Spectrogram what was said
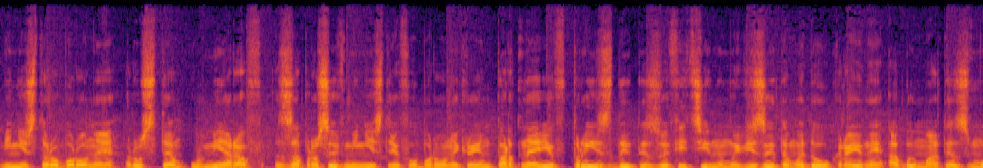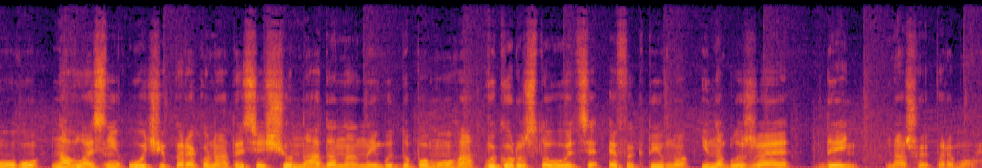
Міністр оборони Рустем Умєров запросив міністрів оборони країн-партнерів приїздити з офіційними візитами до України, аби мати змогу на власні очі переконатися, що надана ними допомога використовується ефективно і наближає день нашої перемоги.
